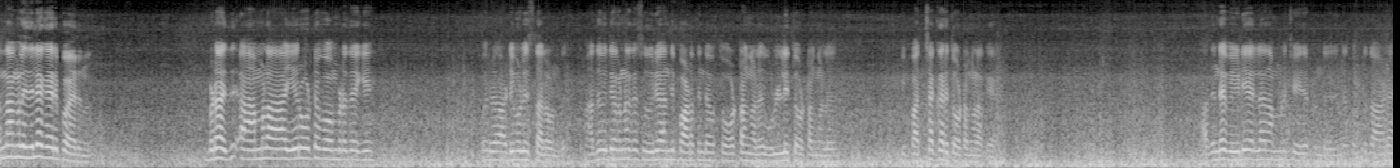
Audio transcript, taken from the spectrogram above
അന്ന് ഞങ്ങൾ ഇതിലേ കയറിപ്പോയായിരുന്നു. ഇവിടെ ഇത് നമ്മൾ ആ ഈ റൂട്ട് പോകുമ്പോഴത്തേക്ക് ഒരു അടിപൊളി സ്ഥലമുണ്ട്. അത് ഇതൊക്കെ സൂര്യകാന്തി പാടത്തിന്റെ തോട്ടങ്ങൾ ഉള്ളിത്തോട്ടങ്ങൾ ഈ പച്ചക്കറി തോട്ടങ്ങളൊക്കെയാണ് അതിന്റെ വീഡിയോ എല്ലാം നമ്മൾ ചെയ്തിട്ടുണ്ട്. ഇതിന്റെ തൊട്ട് താഴെ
